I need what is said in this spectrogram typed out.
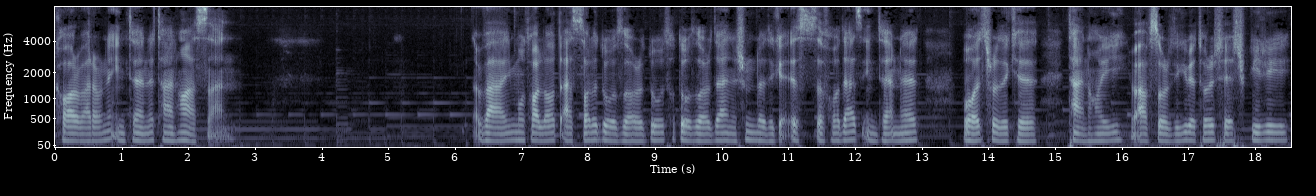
کاربران اینترنت تنها هستن. و این مطالعات از سال 2002 تا 2010 نشون داده که استفاده از اینترنت باعث شده که تنهایی و افسردگی به طور چشمگیری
